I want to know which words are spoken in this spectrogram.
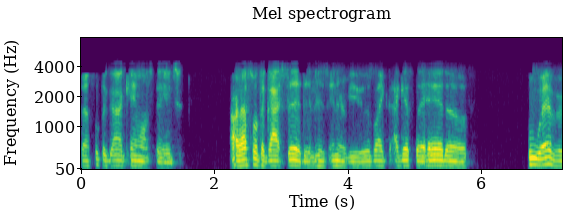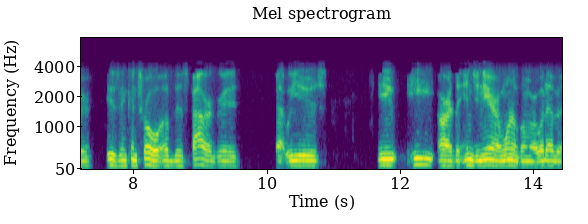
That's what the guy came on stage, or that's what the guy said in his interview. It was like I guess the head of whoever is in control of this power grid that we use. He he or the engineer or one of them or whatever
